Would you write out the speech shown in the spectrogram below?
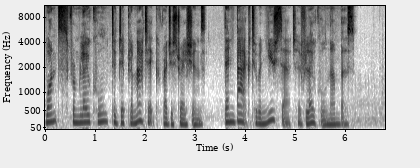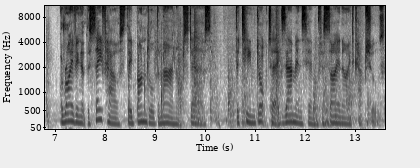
once from local to diplomatic registrations, then back to a new set of local numbers. Arriving at the safe house, they bundle the man upstairs. The team doctor examines him for cyanide capsules,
